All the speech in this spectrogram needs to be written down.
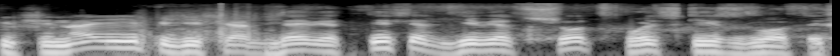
і ціна її 59 тисяч 900 польських злотих.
